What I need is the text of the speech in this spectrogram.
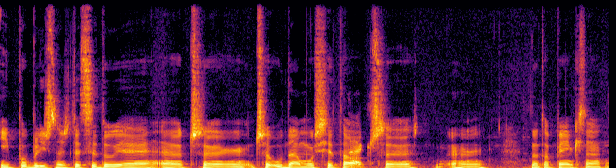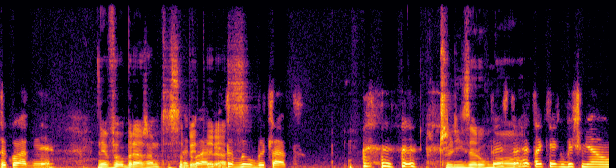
I publiczność decyduje, e, czy, czy uda mu się to, Tak. czy... e, No to pięknie. Dokładnie. Nie wyobrażam to sobie dokładnie. teraz. To byłby czat. Czyli zarówno... To jest trochę tak, jakbyś miał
